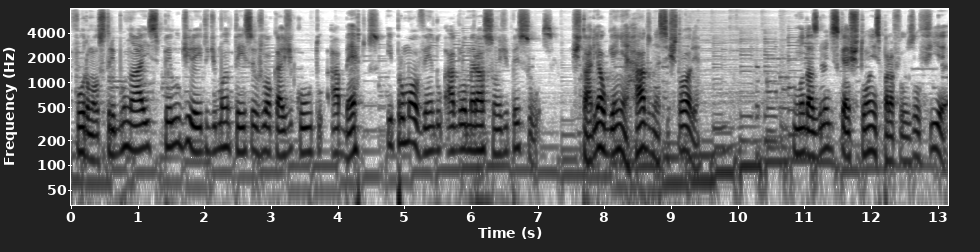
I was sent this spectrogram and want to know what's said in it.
foram aos tribunais pelo direito de manter seus locais de culto abertos e promovendo aglomerações de pessoas. Estaria alguém errado nessa história? Uma das grandes questões para a filosofia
